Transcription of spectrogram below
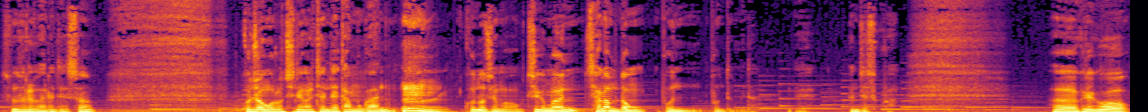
순서를 마련해서 고정으로 진행할 텐데 당분간 코너 제목 지금은 상암동 본 본드입니다. 네, 현재 스코어. 어, 그리고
